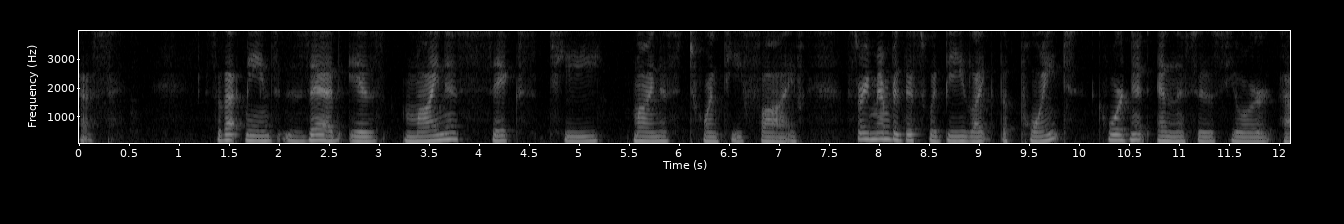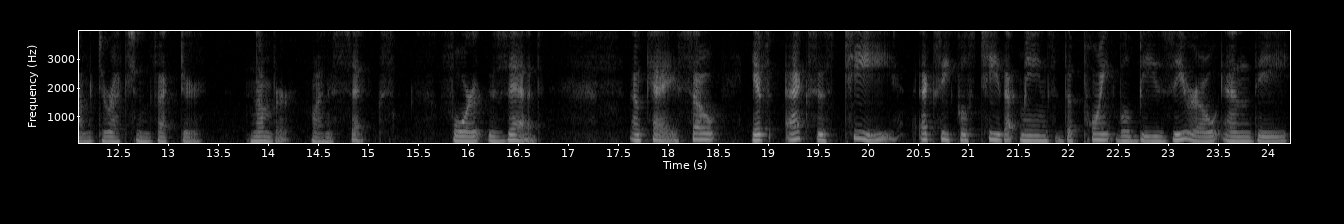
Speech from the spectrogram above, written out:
s? So that means z is minus 6t minus 25. So remember this would be like the point coordinate, and this is your um, direction vector number, minus 6, for z. Okay, so if x is t, x equals t, that means the point will be 0, and the,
